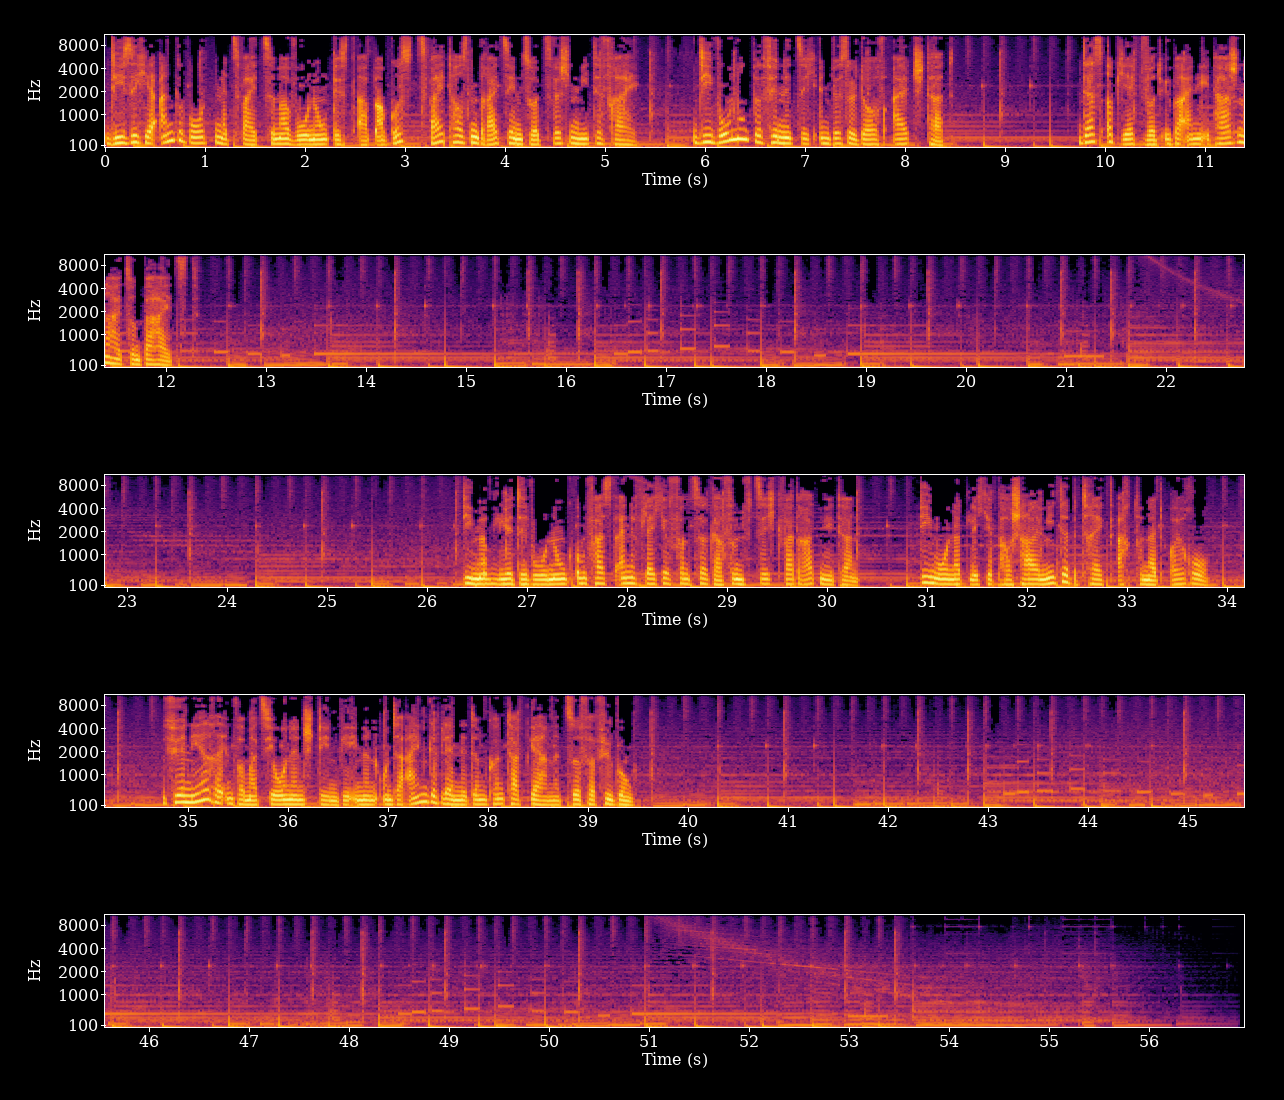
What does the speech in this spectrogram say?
Diese hier angebotene Zweizimmerwohnung ist ab August 2013 zur Zwischenmiete frei. Die Wohnung befindet sich in Düsseldorf Altstadt. Das Objekt wird über eine Etagenheizung beheizt. Die möblierte Wohnung umfasst eine Fläche von ca. 50 Quadratmetern. Die monatliche Pauschalmiete beträgt 800 Euro. Für nähere Informationen stehen wir Ihnen unter eingeblendetem Kontakt gerne zur Verfügung.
